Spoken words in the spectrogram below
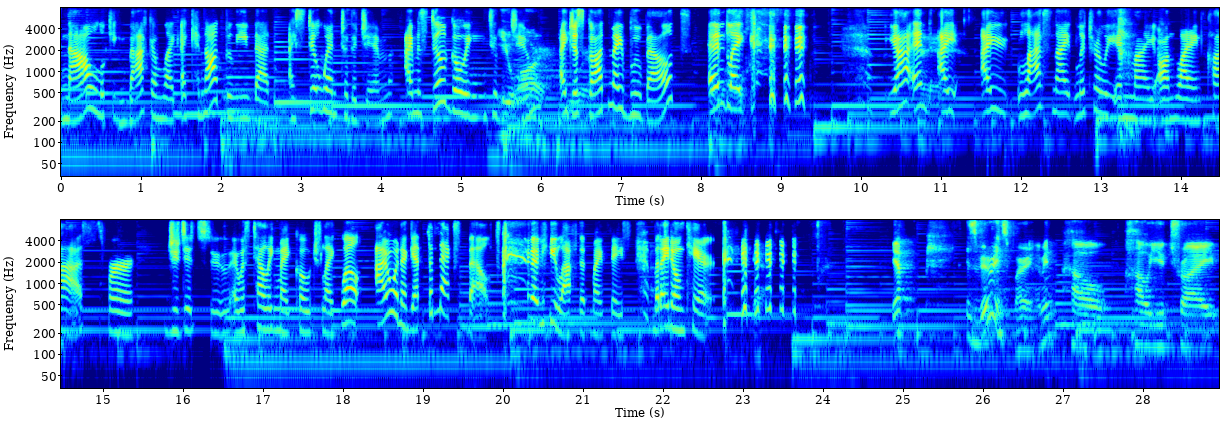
now looking back i'm like i cannot believe that i still went to the gym. I'm still going to the You gym. are. i You just are. got my blue belt and like yeah and i i last night literally in my online class for jiu-jitsu i was telling my coach like well i want to get the next belt. And he laughed at my face but i don't care Yep, it's very inspiring. I mean, how how you try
